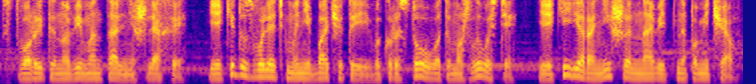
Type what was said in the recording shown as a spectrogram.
створити нові ментальні шляхи, які дозволять мені бачити і використовувати можливості, які я раніше навіть не помічав.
